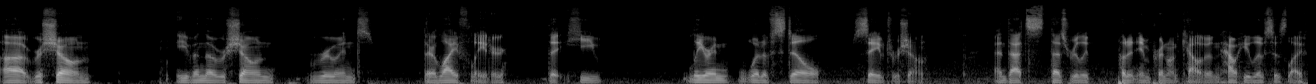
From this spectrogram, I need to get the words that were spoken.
uh, Roshone, even though Roshone ruined their life later, that he Lirin would have still saved Roshone, and that's that's really put an imprint on Kaladin and how he lives his life.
